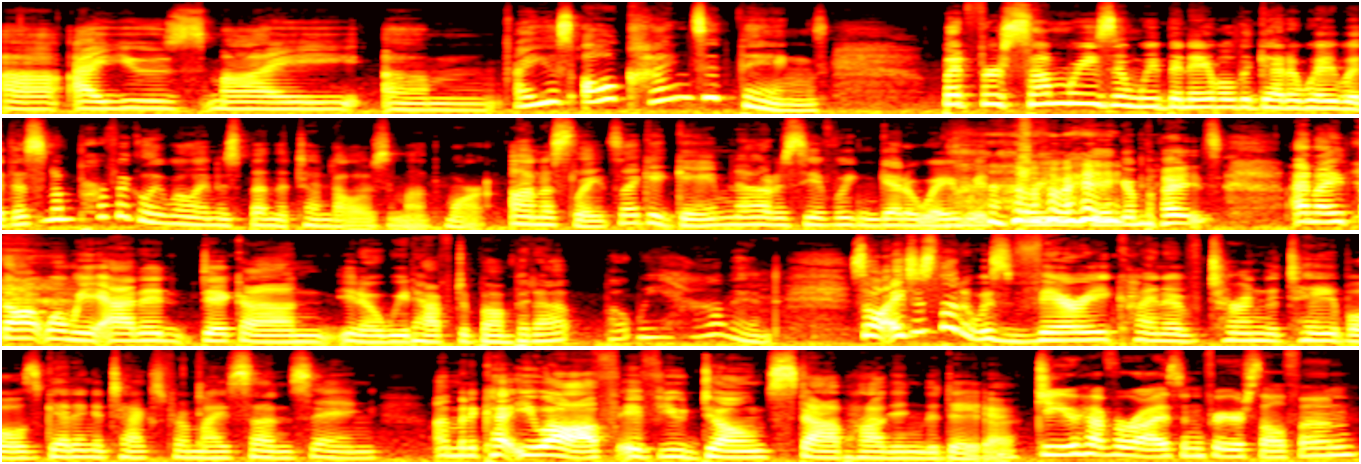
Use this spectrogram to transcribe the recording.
Uh, I use my um, I use all kinds of things. But for some reason, we've been able to get away with this, and I'm perfectly willing to spend the ten dollars a month more. Honestly, it's like a game now to see if we can get away with three gigabytes. And I thought when we added Dick on, you know, we'd have to bump it up, but we haven't. So I just thought it was very kind of turn the tables, getting a text from my son saying, "I'm going to cut you off if you don't stop hogging the data." Do you have Verizon for your cell phone?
